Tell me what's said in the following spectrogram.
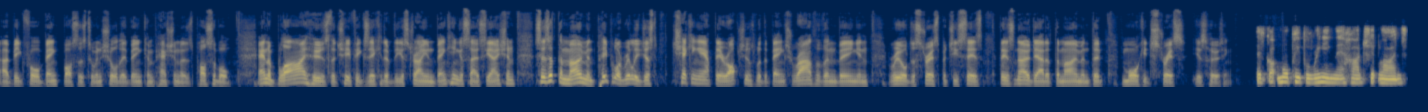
uh, Big Four bank bosses to ensure they're being compassionate as possible. Anna Bligh, who's the chief executive of the Australian Banking Association, says at the moment people are really just checking out their options with the banks rather than being in real distress. But she says there's no doubt at the moment that mortgage stress is hurting. They've got more people ringing their hardship lines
